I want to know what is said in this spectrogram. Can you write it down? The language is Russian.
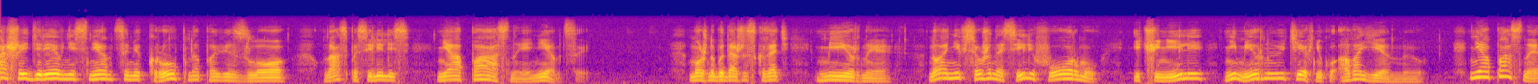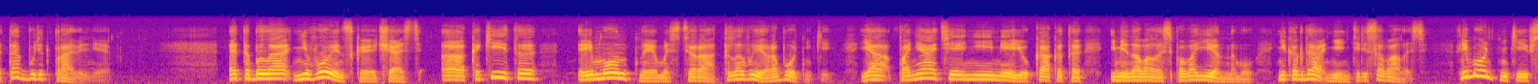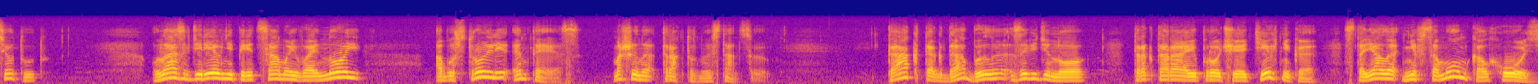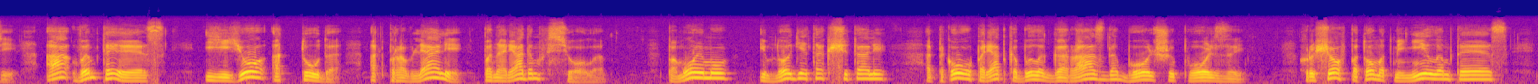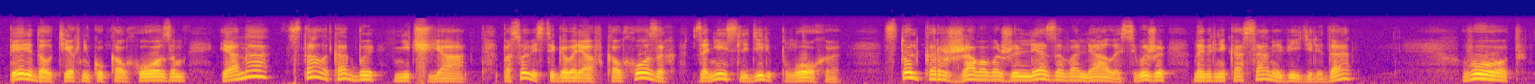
Нашей деревне с немцами крупно повезло. У нас поселились неопасные немцы. Можно бы даже сказать мирные, но они все же носили форму и чинили не мирную технику, а военную. Не опасная, так будет правильнее. Это была не воинская часть, а какие-то ремонтные мастера, тыловые работники. Я понятия не имею, как это именовалось по-военному, никогда не интересовалась. Ремонтники и все тут. У нас в деревне перед самой войной обустроили МТС, машино-тракторную станцию. Так тогда было заведено. Трактора и прочая техника стояла не в самом колхозе, а в МТС, и ее оттуда отправляли по нарядам в села. По-моему, и многие так считали, от такого порядка было гораздо больше пользы. Хрущев потом отменил МТС, передал технику колхозам, и она стала как бы ничья. По совести говоря, в колхозах за ней следили плохо. Столько ржавого железа валялось, вы же наверняка сами видели, да? Вот.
